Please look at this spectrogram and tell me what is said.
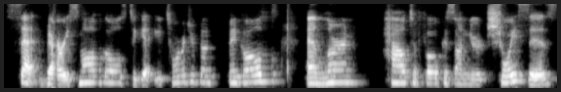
set very small goals to get you towards your big, big goals, and learn how to focus on your choices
